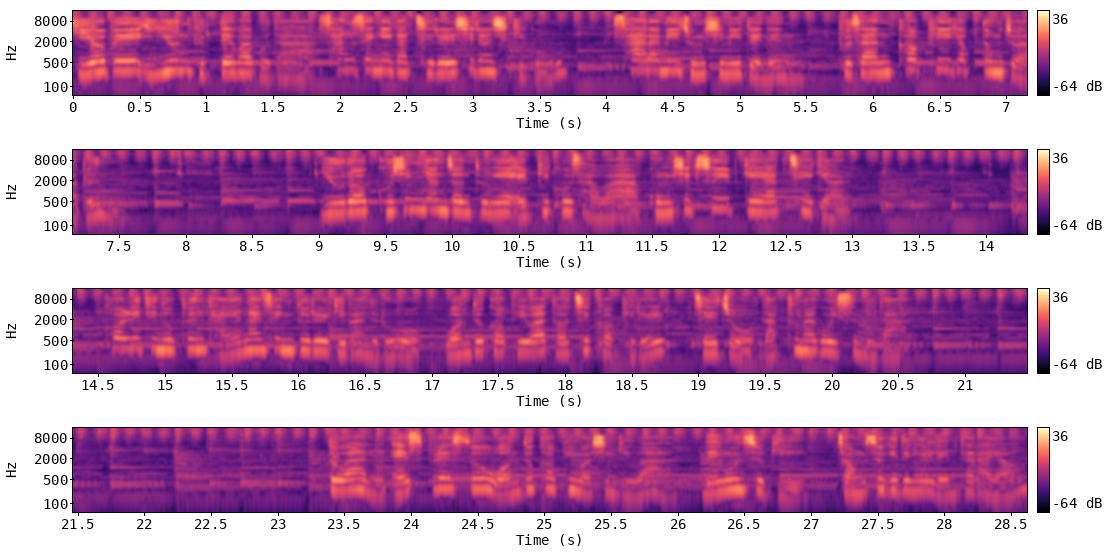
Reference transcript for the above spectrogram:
기업의 이윤 극대화보다 상생의 가치를 실현시키고 사람이 중심이 되는 부산 커피 협동조합은 유럽 90년 전통의 에피코사와 공식 수입 계약 체결, 퀄리티 높은 다양한 생두를 기반으로 원두 커피와 더치 커피를 제조, 납품하고 있습니다. 또한 에스프레소 원두 커피 머신기와 냉온수기, 정수기 등을 렌탈하여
